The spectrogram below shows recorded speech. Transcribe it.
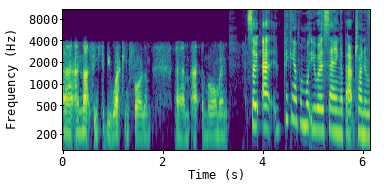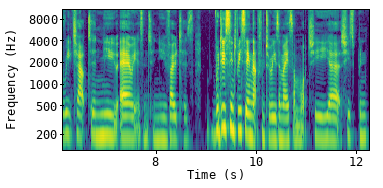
uh, and that seems to be working for them um, at the moment. So, uh, picking up on what you were saying about trying to reach out to new areas and to new voters, we do seem to be seeing that from Theresa May somewhat. She uh, she's been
